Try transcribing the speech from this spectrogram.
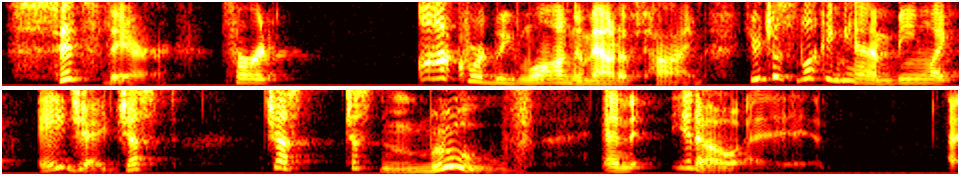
sits there for an awkwardly long amount of time. You're just looking at him, being like, AJ, just, just, just move. And you know, I,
